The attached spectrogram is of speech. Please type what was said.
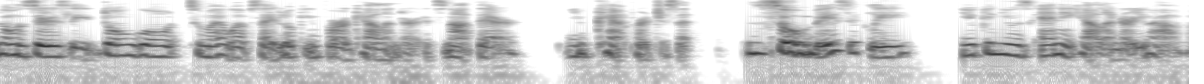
No, seriously, don't go to my website looking for a calendar. It's not there. You can't purchase it. So basically, you can use any calendar you have.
